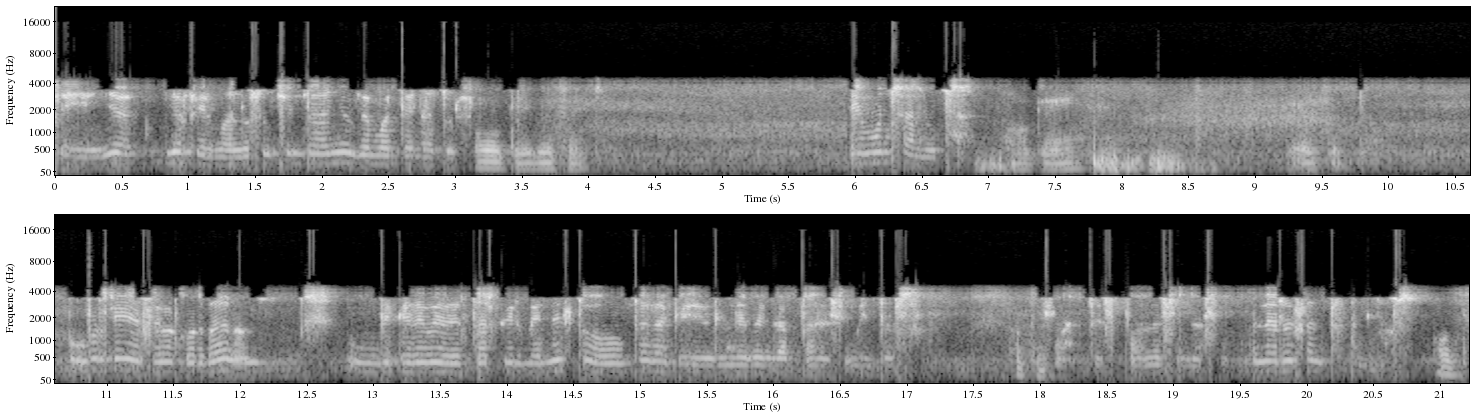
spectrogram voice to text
Sí, ya, ya firma los 80 años de muerte natural. Ok, perfecto. Y mucha lucha. Ok. Perfecto. Porque ella se va a acordar mm, de que debe de estar firme en esto cada que le vengan padecimientos Ok. fuertes, por decirlo así. Le resaltan los, Ok.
